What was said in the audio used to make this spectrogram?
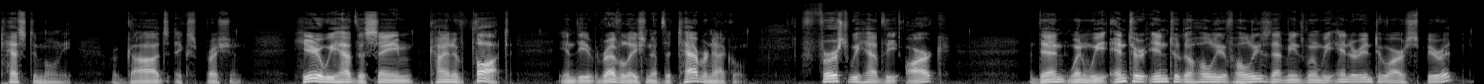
testimony or God's expression. Here we have the same kind of thought in the revelation of the tabernacle. First, we have the ark. Then, when we enter into the Holy of Holies, that means when we enter into our spirit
